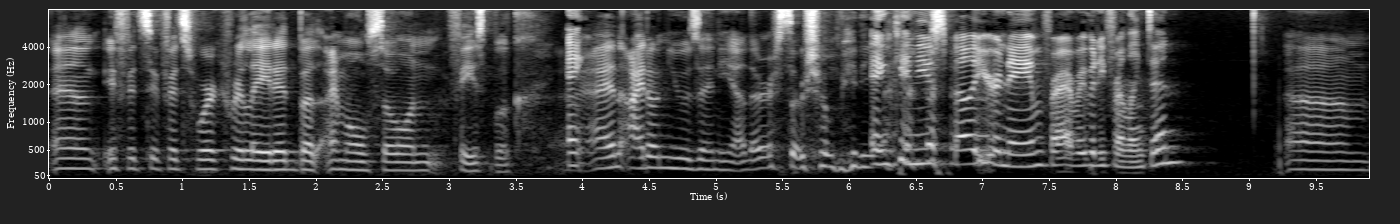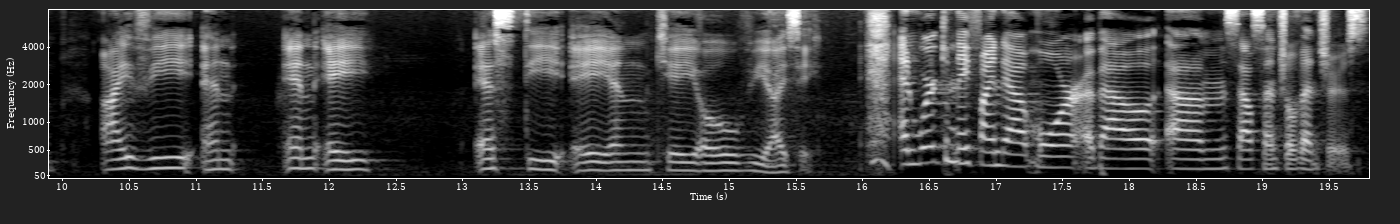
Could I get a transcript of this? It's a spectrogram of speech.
and if it's if it's work related but i'm also on facebook. And, I, I don't use any other social media. And can you spell your name for everybody for linkedin? Um, i-v-n-a-s-t-a-n-k-o-v-i-c and where can they find out more about um, south central ventures?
